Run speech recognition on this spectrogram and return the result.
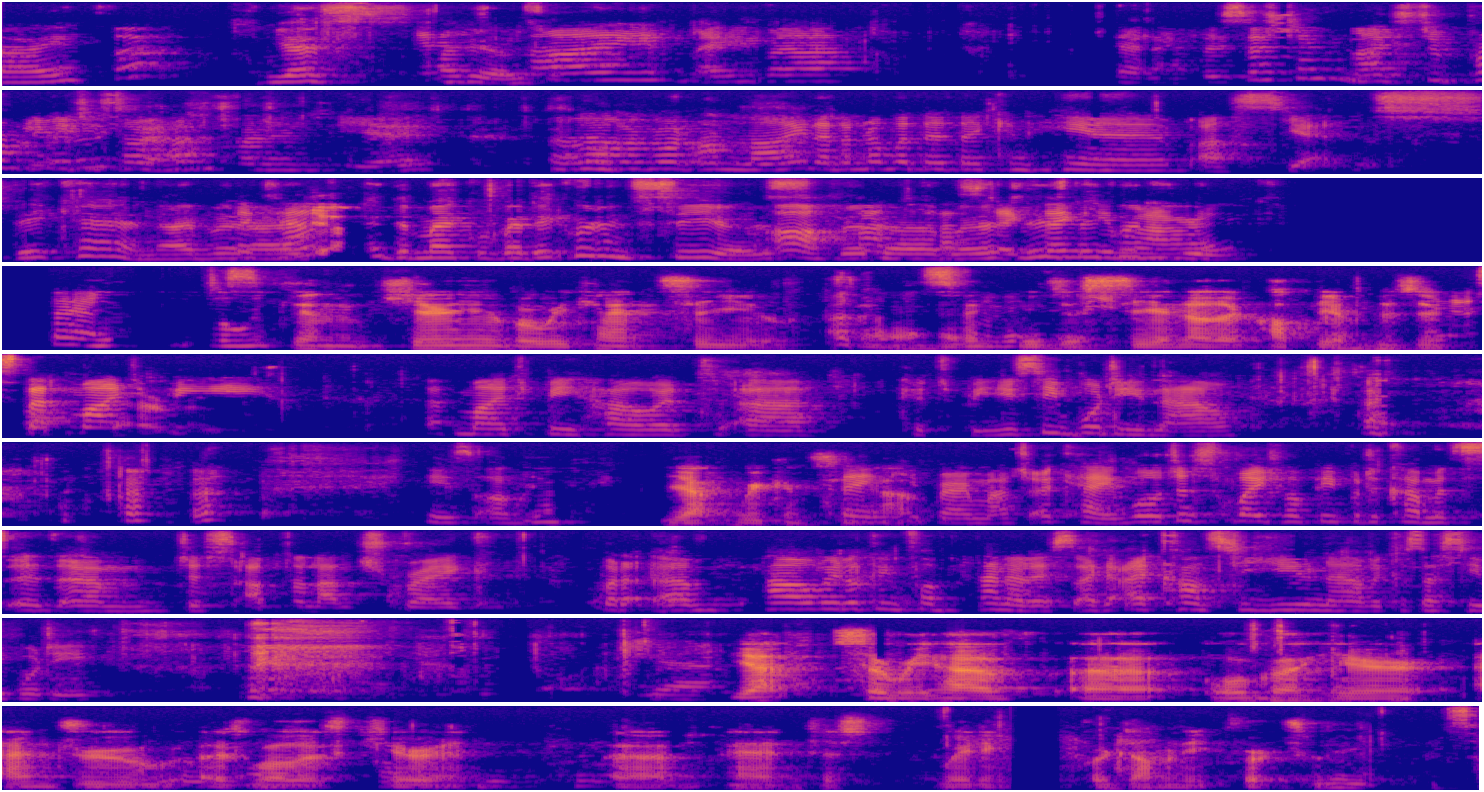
Hi. Yes. Adios. Hi, Ava. Yeah, this session. Nice to probably meet you. Sorry, I haven't run into you. Hello, Oh, everyone online. I don't know whether they can hear us yet. they can. I, but They I can? had the mic, but they couldn't see us. Oh, but, uh, but at fantastic. least Thank they you, Mary. hear. We can hear you, but we can't see you. Okay, Uh, I think we just see another copy of the Zoom. Yes, that might be that might be how it uh, could be. You see Woody now. He's on. Yeah, we can see Thank now. you very much. Okay, we'll just wait for people to come. It's uh, um just up the lunch break. But um, how are we looking for panelists? I, I can't see you now because I see Woody. Yeah. Yeah, so we have uh, Olga here, Andrew, as well as Kieran, um, and just waiting for Dominique virtually. So,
